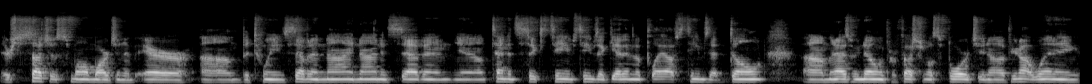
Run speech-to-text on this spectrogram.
there's such a small margin of error um, between seven and nine, nine and seven, you know, ten and six teams, teams that get into the playoffs, teams that don't. Um, and as we know in professional sports, you know, if you're not winning,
